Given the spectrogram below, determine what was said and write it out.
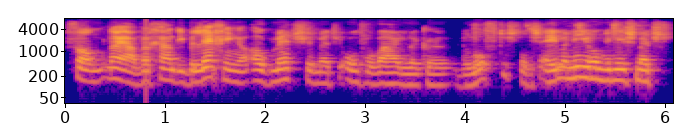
van, nou ja, we gaan die beleggingen ook matchen met die onvoorwaardelijke beloftes. Dat is één manier om die mismatch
